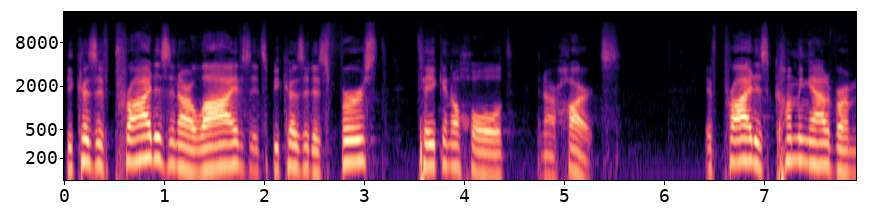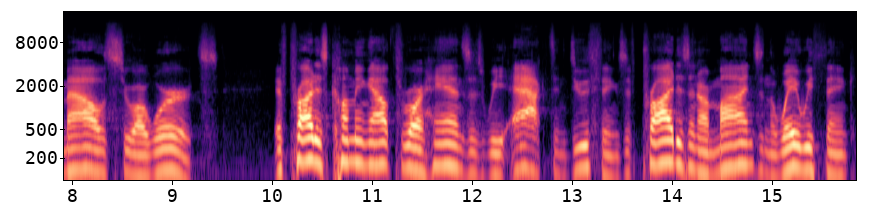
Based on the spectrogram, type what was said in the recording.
Because if pride is in our lives, it's because it has first taken a hold in our hearts. If pride is coming out of our mouths through our words, if pride is coming out through our hands as we act and do things, if pride is in our minds and the way we think,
